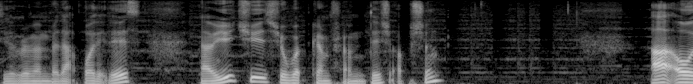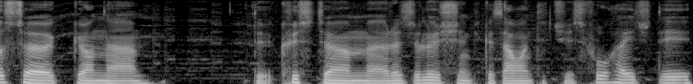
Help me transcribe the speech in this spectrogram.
Do you remember that what it is? Now you choose your webcam from this option. I also gonna do custom uh, resolution because I want to choose full HD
